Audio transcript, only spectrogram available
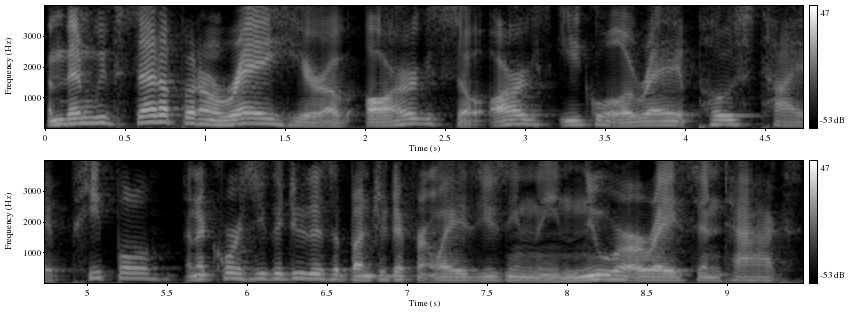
And then we've set up an array here of args, so args equal array post type people. And of course you could do this a bunch of different ways using the newer array syntax,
